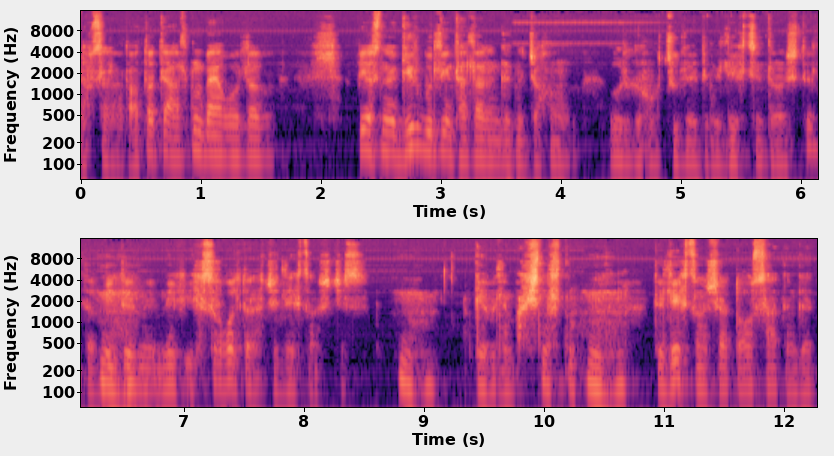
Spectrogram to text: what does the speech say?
Явсаар гад. Одоо тэгээ албан байгууллага би бас нэг гэр бүлийн талаар ингээд нэг жоохон өөрийгөө хөгжүүлээд ингээд лекцэн дээр уншдаг л да. Би тэр нэг их сургууль дээр очиж лекц уншиж байсан. Гэр бүлийн багш нарт нь. Тэгээ лекц уншаад дуусаад ингээд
